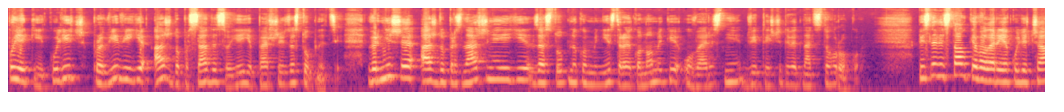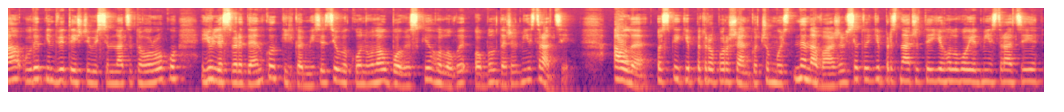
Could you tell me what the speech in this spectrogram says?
по якій Куліч провів її аж до посади своєї першої заступниці, верніше аж до призначення її заступником міністра економіки у вересні 2019 року. Після відставки Валерія Куліча у липні 2018 року Юлія Свереденко кілька місяців виконувала обов'язки голови облдержадміністрації. Але оскільки Петро Порошенко чомусь не наважився тоді призначити її головою адміністрації,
